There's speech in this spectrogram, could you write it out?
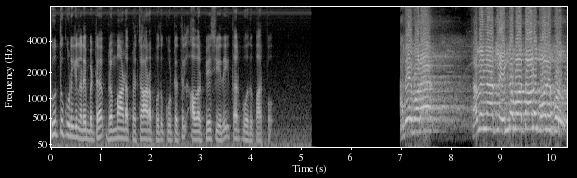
தூத்துக்குடியில் நடைபெற்ற பிரம்மாண்ட பிரச்சார பொதுக்கூட்டத்தில் அவர் பேசியதை தற்போது பார்ப்போம். அதே போல தமிழ்நாட்டில் எங்க பார்த்தாலும் போதைப் பொருள்.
